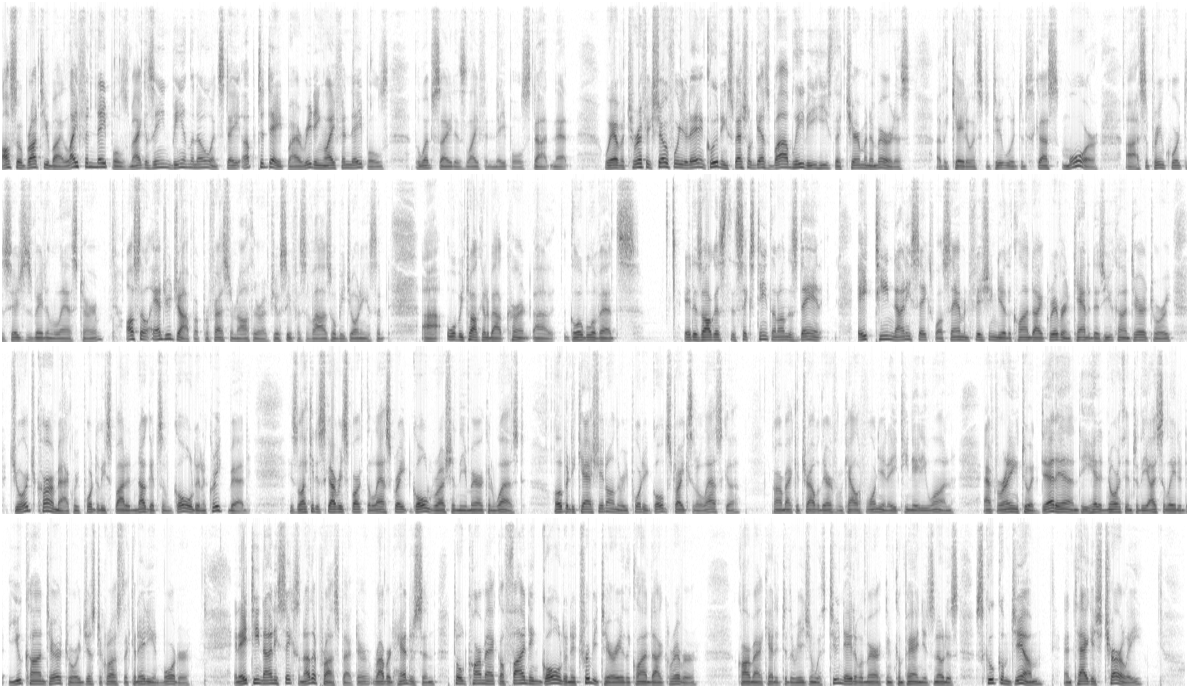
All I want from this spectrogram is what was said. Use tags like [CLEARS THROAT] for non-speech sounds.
Also brought to you by Life in Naples magazine. Be in the know and stay up to date by reading Life in Naples. The website is lifeinnaples.net. We have a terrific show for you today, including special guest Bob Levy. He's the chairman emeritus of the Cato Institute. We'll discuss more uh, Supreme Court decisions made in the last term. Also, Andrew Joppa, professor and author of Josephus of Oz, will be joining us. Uh, we'll be talking about current uh, global events, it is August the 16th, and on this day in 1896, while salmon fishing near the Klondike River in Canada's Yukon Territory, George Carmack reportedly spotted nuggets of gold in a creek bed. His lucky discovery sparked the last great gold rush in the American West. Hoping to cash in on the reported gold strikes in Alaska, Carmack had traveled there from California in 1881. After running into a dead end, he headed north into the isolated Yukon Territory just across the Canadian border. In 1896, another prospector, Robert Henderson, told Carmack of finding gold in a tributary of the Klondike River. Carmack headed to the region with two Native American companions known as Skookum Jim and Tagish Charlie.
